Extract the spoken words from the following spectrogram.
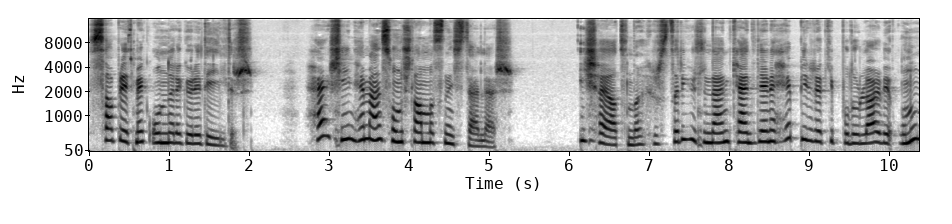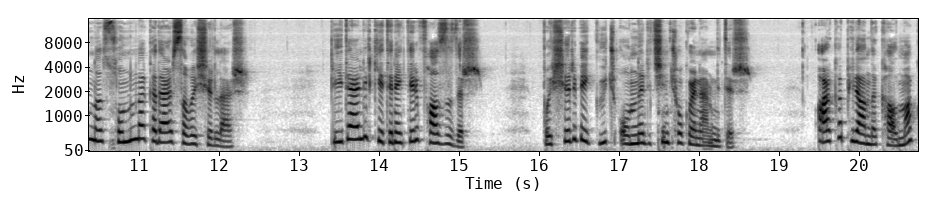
Sabretmek onlara göre değildir. Her şeyin hemen sonuçlanmasını isterler. İş hayatında hırsları yüzünden kendilerine hep bir rakip bulurlar ve onunla sonuna kadar savaşırlar. Liderlik yetenekleri fazladır. Başarı ve güç onlar için çok önemlidir. Arka planda kalmak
